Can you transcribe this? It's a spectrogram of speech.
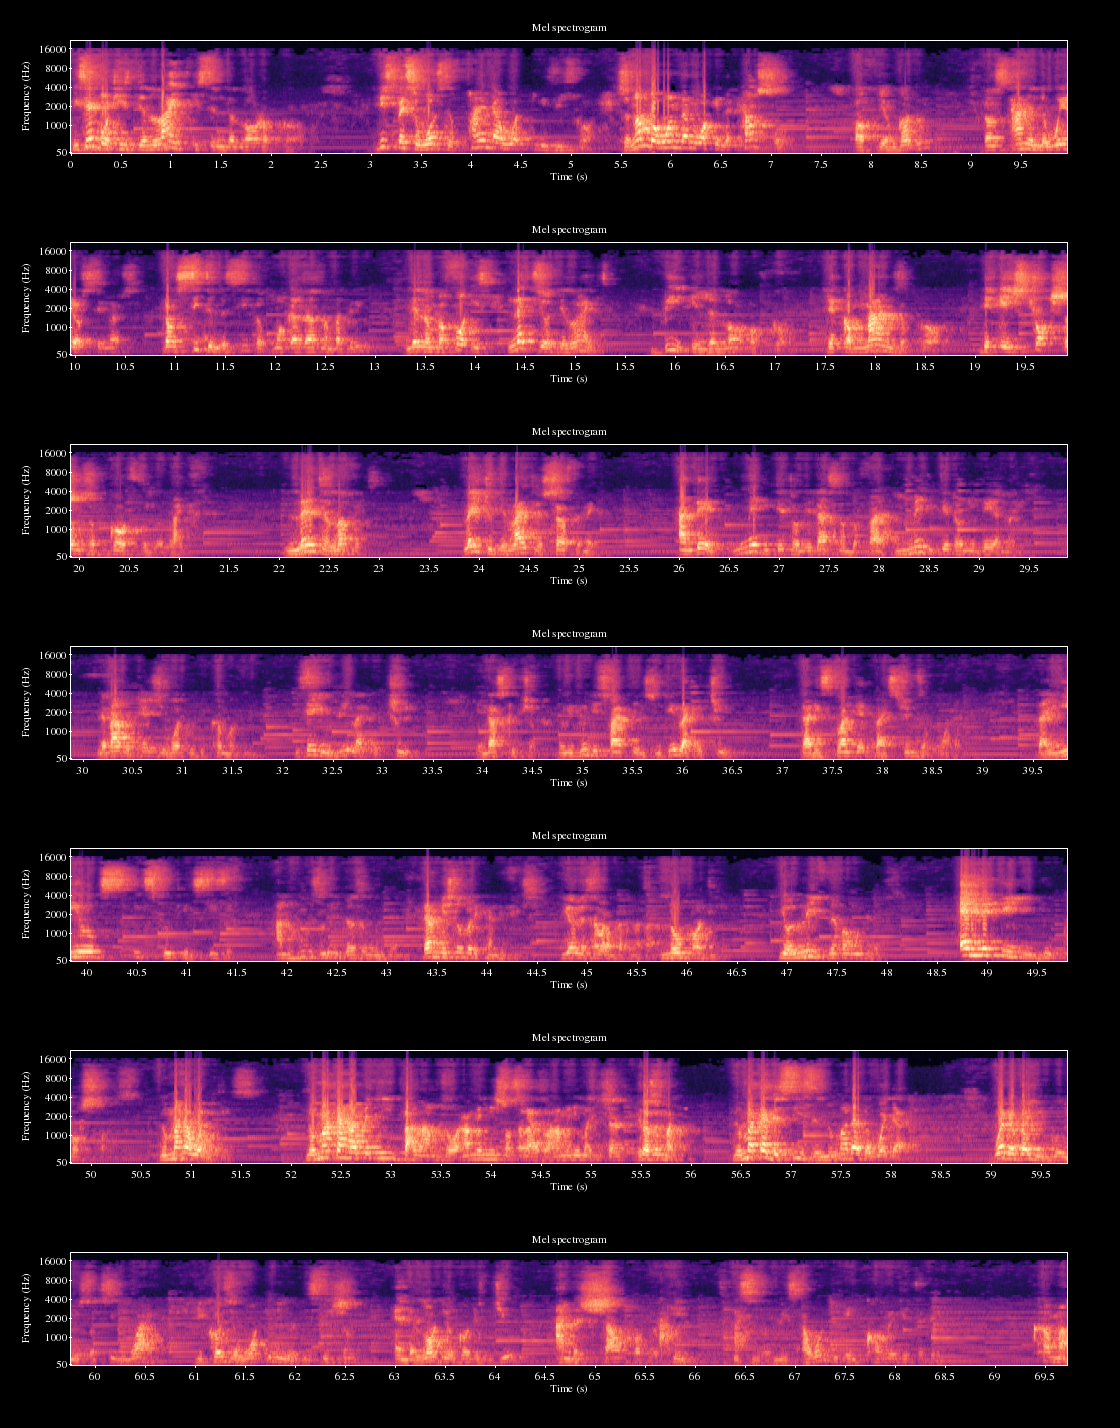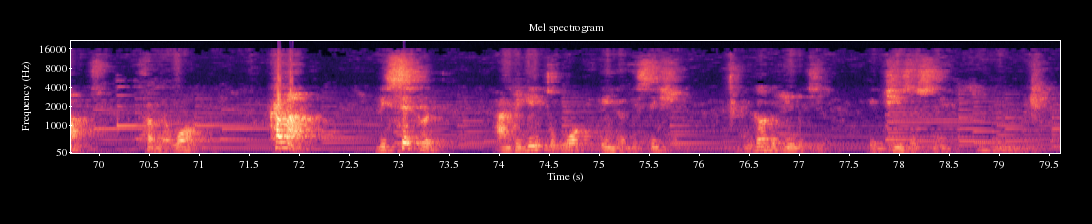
He said, but his delight is in the law of God. This person wants to find out what pleases God. So, number one, don't walk in the counsel of the ungodly. Don't stand in the way of sinners. Don't sit in the seat of mockers. That's number three. And then number four is let your delight be in the law of God, the commands of God, the instructions of God for your life. Learn to love it. Learn to delight yourself in it. And then meditate on it. That's number five. Meditate on it day and night. The Bible tells you what will become of you. He said you'll be like a tree in that scripture. When you do these five things, you'll be like a tree that is planted by streams of water, that yields its fruit in season, and whose leaf doesn't wither. That means nobody can defeat you. You understand what I'm talking about? Nobody. Your leaf never withers. Anything you do prospers, no matter what it is. No matter how many Balaams or how many sorcerers or how many magicians, it doesn't matter. No matter the season, no matter the weather, wherever you go, you succeed. Why? Because you're walking in your distinction, and the Lord your God is with you, and the shout of your King is in your midst. I want to encourage you today. Come out from the world. Come out. Be separate and begin to walk in your distinction. And God will be with you. In Jesus' name.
